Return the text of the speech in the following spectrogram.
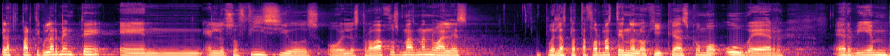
particularmente en, los oficios o en los trabajos más manuales, pues las plataformas tecnológicas como Uber, Airbnb,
